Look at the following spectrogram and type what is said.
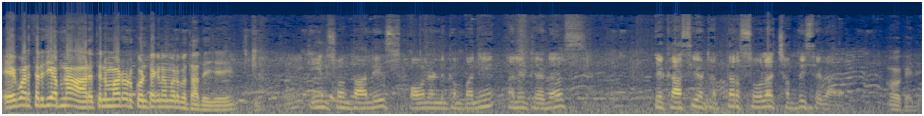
एक बार सर जी अपना आरत नंबर और कॉन्टेक्ट नंबर बता दीजिए। तीन सौ उनतालीस Pawan and company Ali traders इक्यासी अठहत्तर सोलह छब्बीस ग्यारह। ओके जी।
